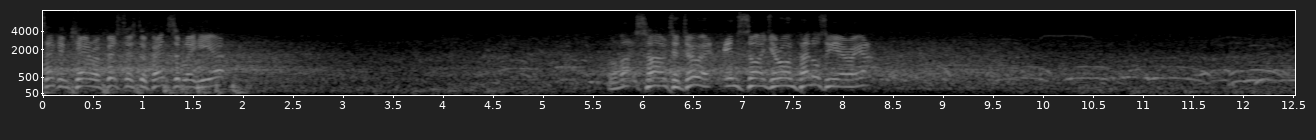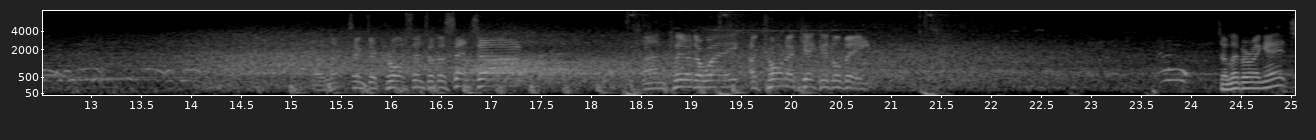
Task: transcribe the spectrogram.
Taking care of business defensively here. Well, that's how to do it inside your own penalty area. Electing to cross into the centre. And cleared away. A corner kick it'll be. Delivering it.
